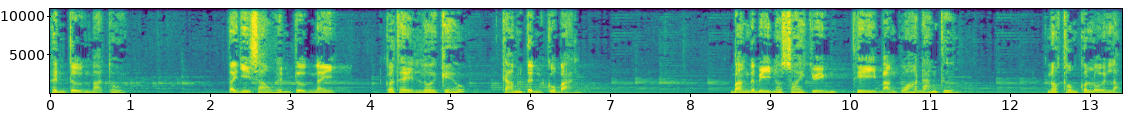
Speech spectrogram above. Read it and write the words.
Hình tượng mà thôi. Tại vì sao hình tượng này có thể lôi kéo cảm tình của bạn. Bạn đã bị nó xoay chuyển Thì bạn quá đáng thương. Nó không có lỗi lầm.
